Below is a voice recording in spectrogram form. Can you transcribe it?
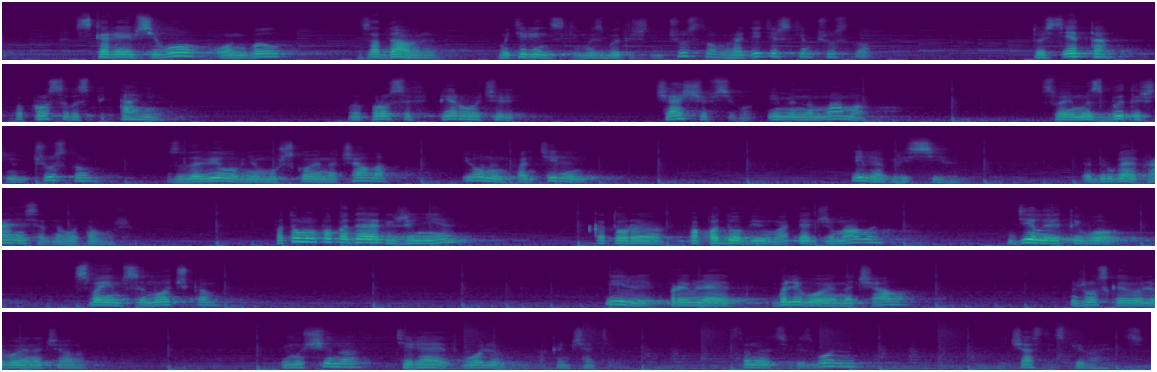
Скорее всего, он был задавлен материнским избыточным чувством, родительским чувством. То есть это вопросы воспитания, вопросы в первую очередь. Чаще всего именно мама своим избыточным чувством задавила в нем мужское начало, и он инфантилен или агрессивен. Это другая крайность одного того же. Потом он попадает к жене, которая по подобию, опять же, мамы, делает его своим сыночком или проявляет волевое начало, жесткое волевое начало, и мужчина теряет волю окончательно, становится безвольным и часто спивается.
